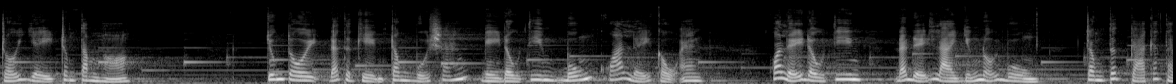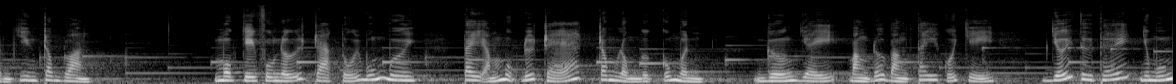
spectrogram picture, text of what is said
trỗi dậy trong tâm họ. Chúng tôi đã thực hiện trong buổi sáng ngày đầu tiên bốn khóa lễ cầu an. Khóa lễ đầu tiên đã để lại những nỗi buồn trong tất cả các thành viên trong đoàn. Một chị phụ nữ trạc tuổi 40 tay ẩm một đứa trẻ trong lồng ngực của mình, gượng dậy bằng đôi bàn tay của chị với tư thế như muốn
